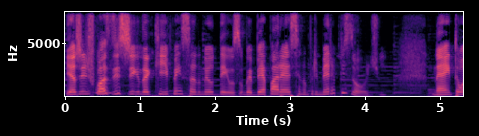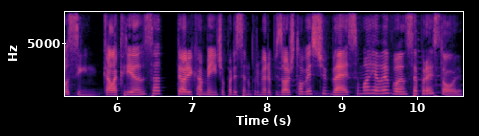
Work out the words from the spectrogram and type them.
E a gente ficou assistindo aqui pensando, meu Deus, o bebê aparece no primeiro episódio né? Então, assim, aquela criança, teoricamente, aparecendo no primeiro episódio, talvez tivesse uma relevância para a história.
